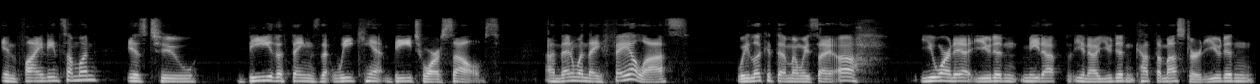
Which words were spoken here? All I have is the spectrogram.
in finding someone is to be the things that we can't be to ourselves. And then when they fail us, we look at them and we say, oh, you weren't it. You didn't meet up. You know, you didn't cut the mustard. You didn't,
